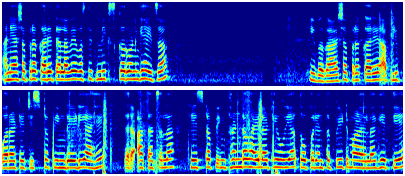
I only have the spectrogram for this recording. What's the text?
आणि अशा प्रकारे त्याला व्यवस्थित मिक्स करून घ्यायचं. ही बघा अशा प्रकारे आपली पराठ्याची स्टफिंग रेडी आहे. तर आता चला हे स्टफिंग थंड व्हायला ठेवूया. तोपर्यंत पीठ मळायला घेते.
